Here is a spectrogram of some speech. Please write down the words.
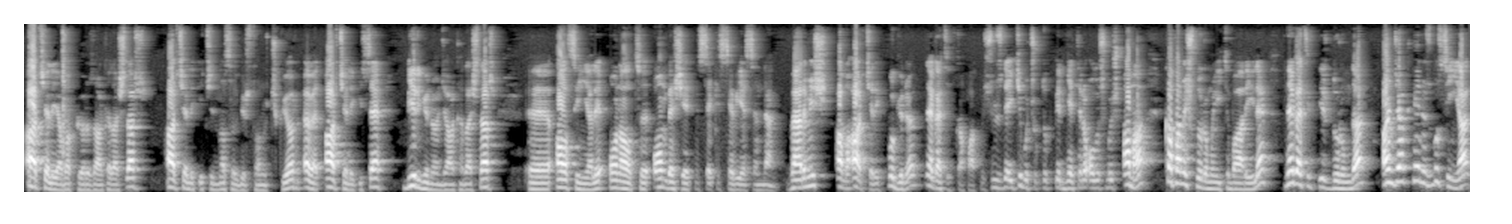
Arçelik'e bakıyoruz arkadaşlar. Arçelik için nasıl bir sonuç çıkıyor? Evet Arçelik ise bir gün önce arkadaşlar e, al sinyali 16-15.78 seviyesinden vermiş ama Arçelik bugünü negatif kapatmış. %2,5'luk bir getiri oluşmuş ama kapanış durumu itibariyle negatif bir durumda ancak henüz bu sinyal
